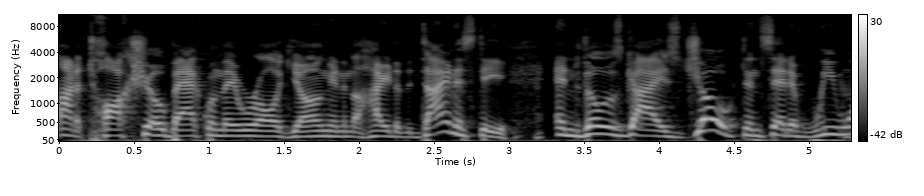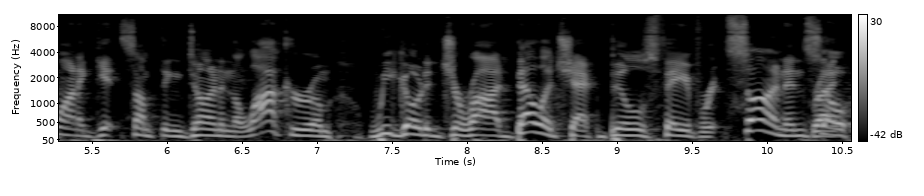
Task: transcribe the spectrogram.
on a talk show back when they were all young and in the height of the dynasty, and those guys joked and said if we want to get something done in the locker room, we go to Jerod Belichick, Bill's favorite son, and so Right.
